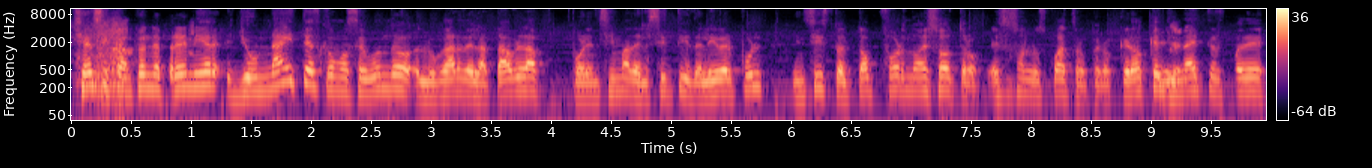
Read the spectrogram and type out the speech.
Chelsea campeón de Premier, United como segundo lugar de la tabla por encima del City y de Liverpool. Insisto, el top four no es otro, esos son los cuatro, pero creo que el United puede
